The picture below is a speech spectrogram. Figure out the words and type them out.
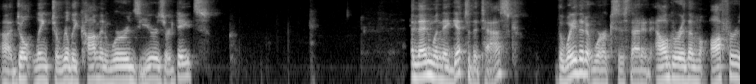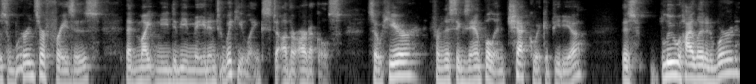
Uh, don't link to really common words, years, or dates. And then when they get to the task, the way that it works is that an algorithm offers words or phrases that might need to be made into wiki links to other articles. So here, from this example in Czech Wikipedia, this blue highlighted word,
